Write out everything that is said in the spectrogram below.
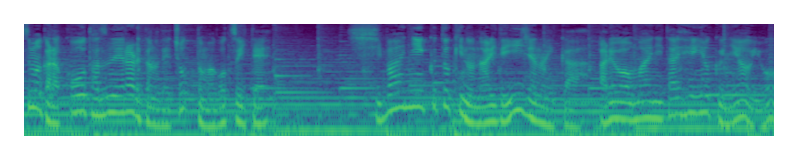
妻からこう尋ねられたのでちょっと孫ついて芝居に行く時のなりでいいじゃないか。あれはお前に大変よく似合うよ。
